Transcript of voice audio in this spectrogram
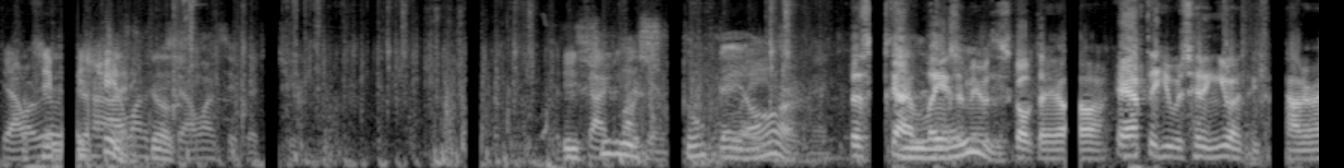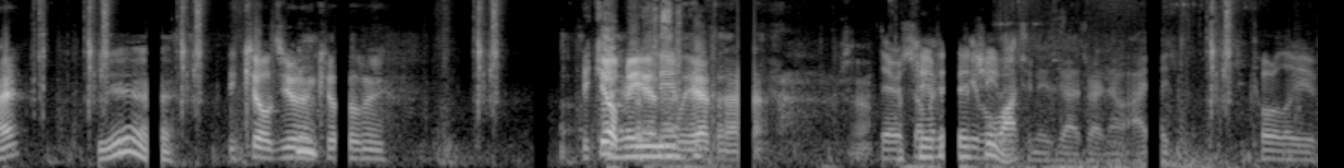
Yeah, Let's I see really, if they're I want to cheating. see. I want to see if they're cheating. He's This guy shooting a fucking scoped lasered AR. me. This guy You lasered me with the lazy. scope they are. Uh, after he was hitting you, I think, Tommy, right? Yeah. He killed you and killed me. He killed me instantly after that. So. There's so many people cheating. watching these guys right now. I totally.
